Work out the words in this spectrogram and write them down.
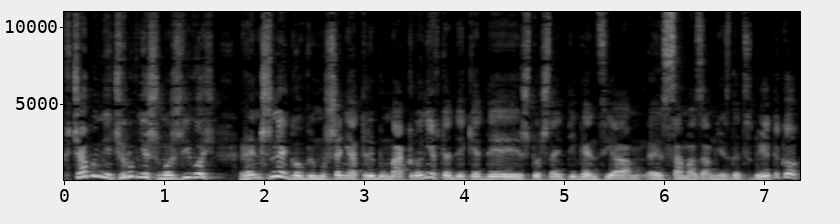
Chciałbym mieć również możliwość ręcznego wymuszenia trybu makro, nie wtedy, kiedy sztuczna inteligencja e, sama za mnie zdecyduje, tylko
